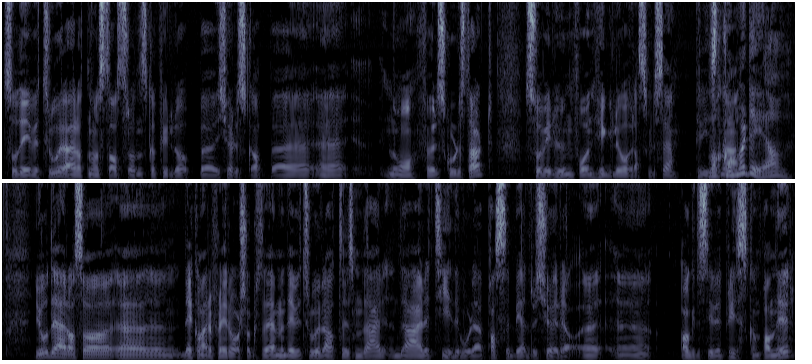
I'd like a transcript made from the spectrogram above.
Så det vi tror er at når statsråden skal fylle opp eh, kjøleskapet eh, nå før skolestart, så vil hun få en hyggelig overraskelse. Prisen Hva kommer det av? Jo, Det er altså, eh, det kan være flere årsaker til det. Men det vi tror er at liksom det, er, det, er, tider hvor det passer bedre å kjøre aggressive priskampanjer.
